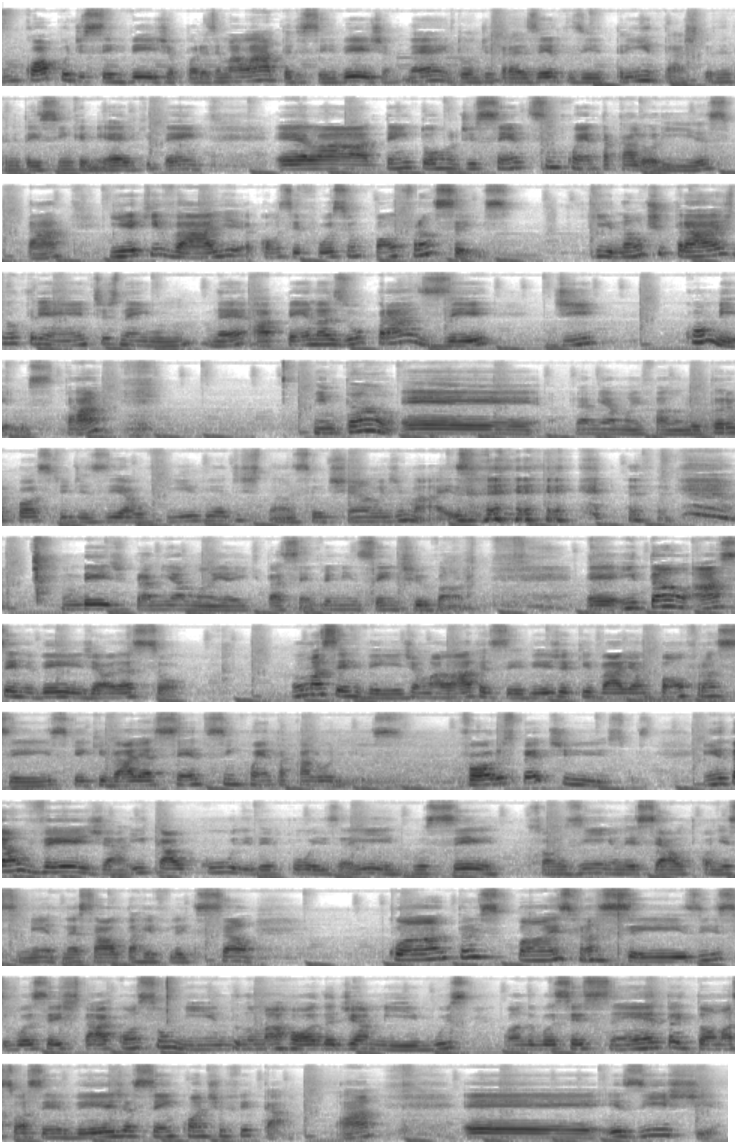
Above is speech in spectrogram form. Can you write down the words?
um copo de cerveja, por exemplo, uma lata de cerveja, né, em torno de 330, acho que 335 ml que tem, ela tem em torno de 150 calorias, tá? E equivale a como se fosse um pão francês, que não te traz nutrientes nenhum, né? Apenas o prazer de comê-los, tá? Então, é, da minha mãe falando, doutor, eu posso te dizer ao vivo e à distância, eu te amo demais. um beijo para minha mãe aí que tá sempre me incentivando. É, então, a cerveja, olha só, uma cerveja, uma lata de cerveja equivale a um pão francês, que equivale a 150 calorias, fora os petiscos. Então veja e calcule depois aí, você sozinho, nesse autoconhecimento, nessa alta reflexão, quantos pães franceses você está consumindo numa roda de amigos quando você senta e toma sua cerveja sem quantificar, tá? É, existe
